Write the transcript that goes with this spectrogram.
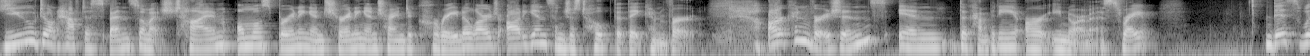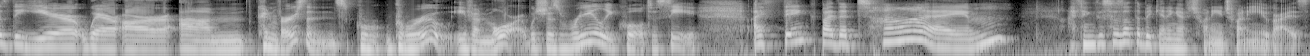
you don't have to spend so much time almost burning and churning and trying to create a large audience and just hope that they convert. Our conversions in the company are enormous, right? This was the year where our um, conversions gr- grew even more, which is really cool to see. I think by the time, I think this was at the beginning of 2020, you guys,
